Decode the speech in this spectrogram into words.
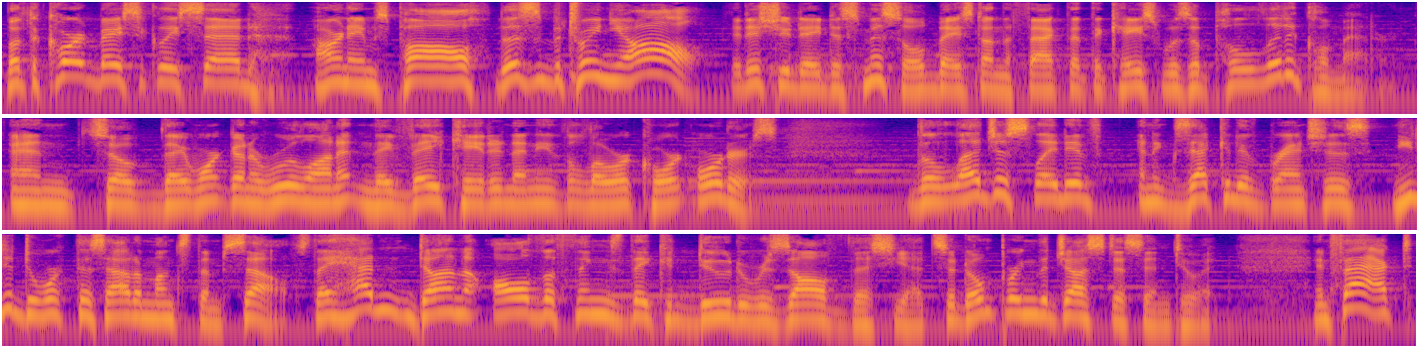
But the court basically said, Our name's Paul. This is between y'all. It issued a dismissal based on the fact that the case was a political matter. And so they weren't going to rule on it and they vacated any of the lower court orders. The legislative and executive branches needed to work this out amongst themselves. They hadn't done all the things they could do to resolve this yet, so don't bring the justice into it. In fact,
